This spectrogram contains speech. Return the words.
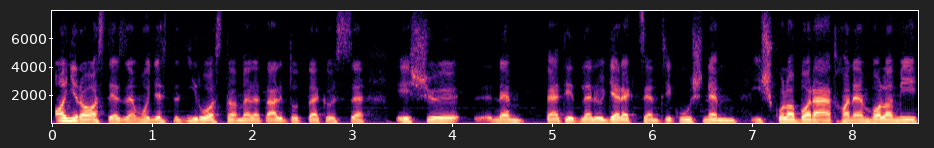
Annyira azt érzem, hogy ezt az íróasztal mellett állították össze, és nem feltétlenül gyerekcentrikus, nem iskolabarát, hanem valami,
